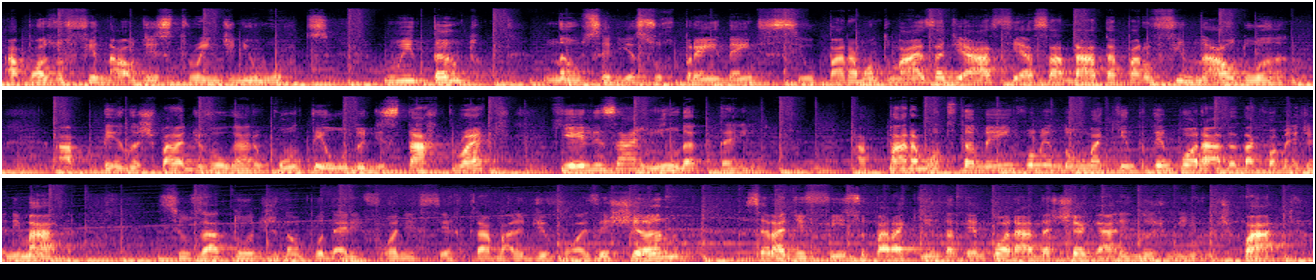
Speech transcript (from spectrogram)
após o final de Strange New Worlds. No entanto, não seria surpreendente se o Paramount Mais adiasse essa data para o final do ano, apenas para divulgar o conteúdo de Star Trek que eles ainda têm. A Paramount também encomendou uma quinta temporada da comédia animada. Se os atores não puderem fornecer trabalho de voz este ano, será difícil para a quinta temporada chegar em 2024.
